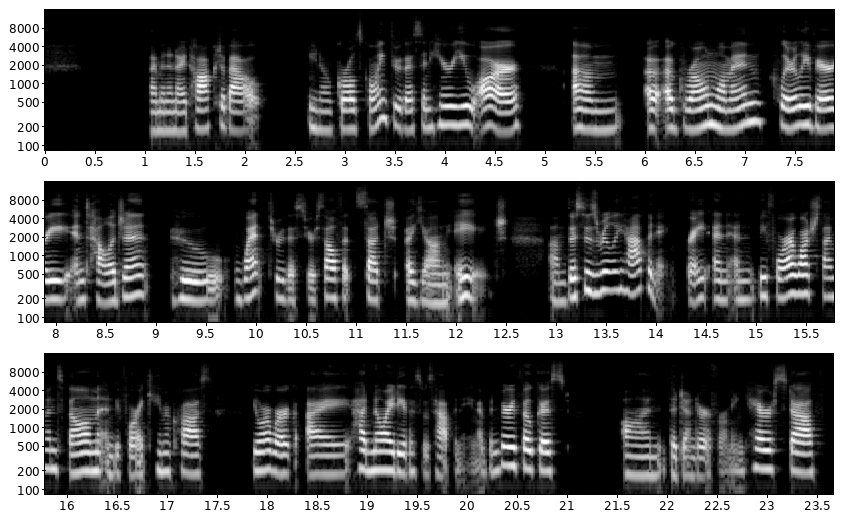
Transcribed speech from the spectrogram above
Simon and I talked about you know, girls going through this. And here you are, um, a, a grown woman, clearly very intelligent, who went through this yourself at such a young age. Um, this is really happening, right? And and before I watched Simon's film and before I came across your work, I had no idea this was happening. I've been very focused on the gender affirming care stuff,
